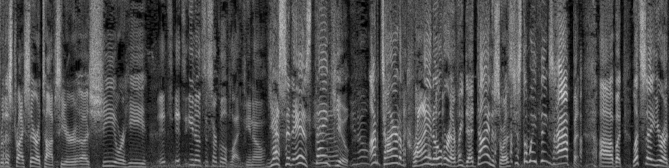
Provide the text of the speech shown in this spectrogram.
for this Triceratops here. Uh, she or he. It's it's you know it's the circle of life. You know. Yes, it is. Thank Yeah, you. you know. I'm tired of crying over every dead dinosaur. It's just the way things happen. Uh, but let's say you're a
